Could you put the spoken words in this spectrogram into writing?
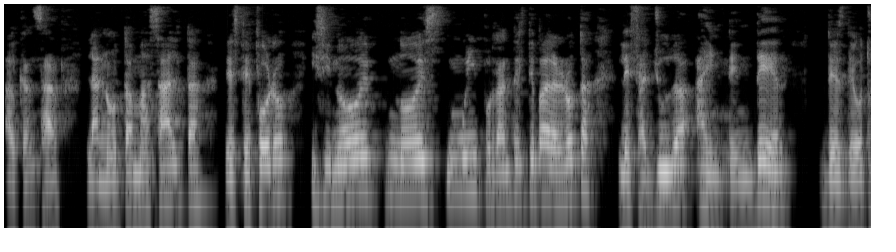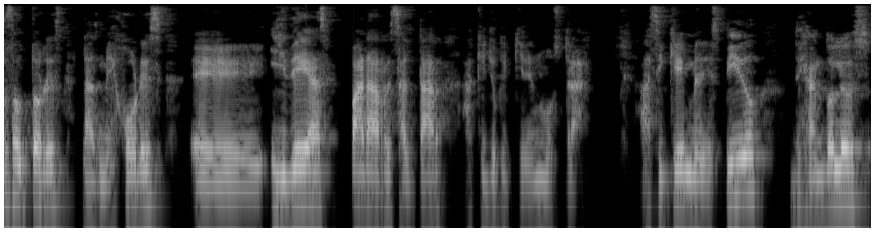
alcanzar, la nota más alta de este foro. Y si no, no es muy importante el tema de la nota, les ayuda a entender desde otros autores las mejores eh, ideas para resaltar aquello que quieren mostrar. Así que me despido dejándoles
